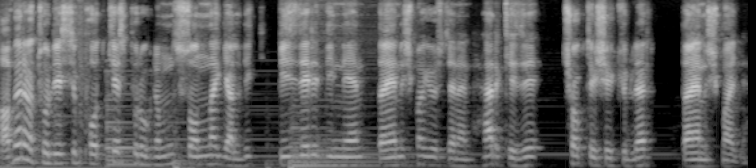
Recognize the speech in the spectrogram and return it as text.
Haber Atölyesi podcast programının sonuna geldik. Bizleri dinleyen, dayanışma gösteren herkese çok teşekkürler. Dayanışmayla.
